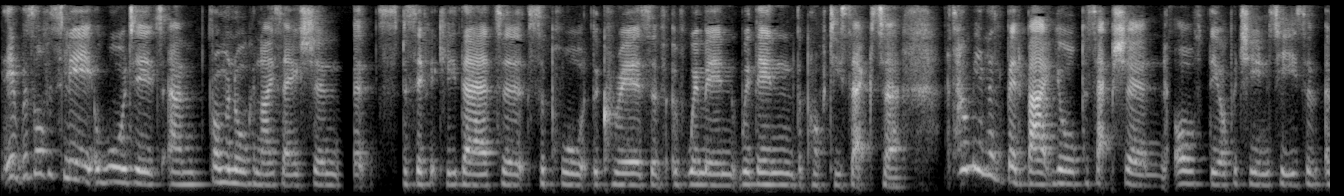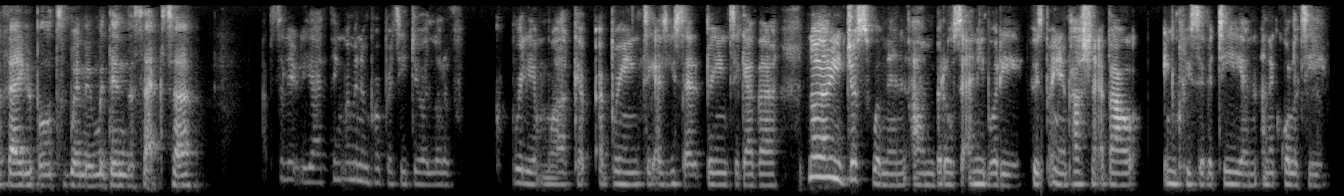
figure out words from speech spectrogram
It was obviously awarded um, from an organisation that's specifically there to support the careers of, of women within the property sector. Tell me a little bit about your perception of the opportunities available to women within the sector. Absolutely. I think women in property do a lot of brilliant work at, at bringing to, as you said, bringing together not only just women, um, but also anybody who's you know passionate about inclusivity and, and equality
